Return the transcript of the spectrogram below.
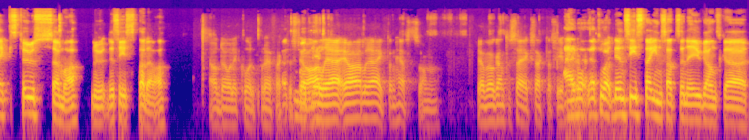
6 000 va? Nu, det sista där va? Jag har dålig koll på det faktiskt. Jag, jag, har, aldrig, jag har aldrig ägt en häst som... Jag vågar inte säga exakta siffror. Nej, jag tror att den sista insatsen är ju ganska...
